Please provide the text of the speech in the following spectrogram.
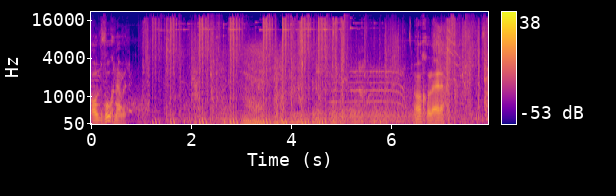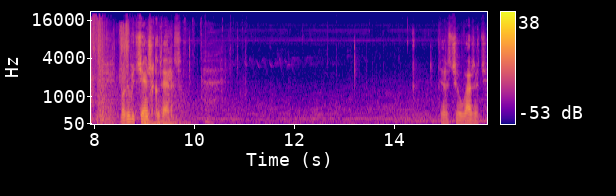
O dwóch nawet. O cholera. Może być ciężko teraz. Teraz trzeba uważać.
